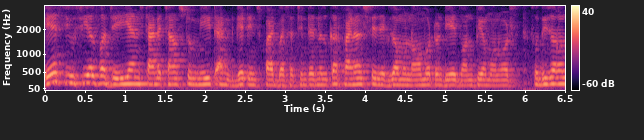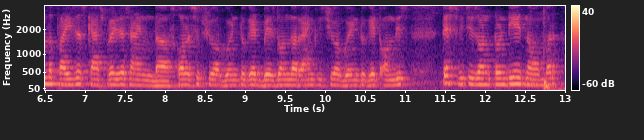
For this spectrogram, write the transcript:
Yes ucl for jee and stand a chance to meet and get inspired by sachin tendulkar. Final stage exam on november 28th 1 pm onwards. So these are all the prizes cash prizes and uh, scholarships you are going to get based on the rank which you are going to get on this test which is on 28th november.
